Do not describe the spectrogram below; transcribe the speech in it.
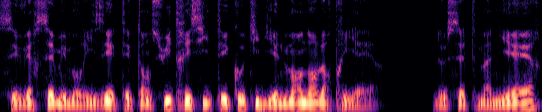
Ces versets mémorisés étaient ensuite récités quotidiennement dans leurs prières. De cette manière,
